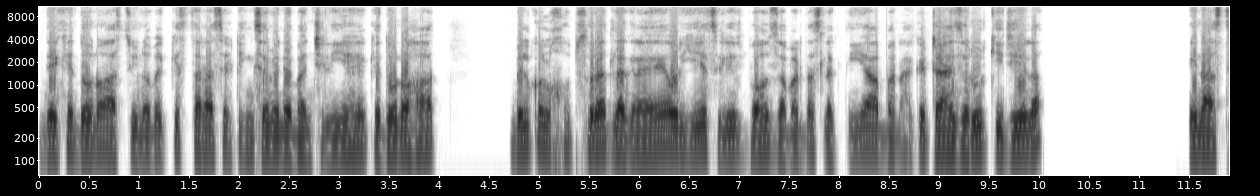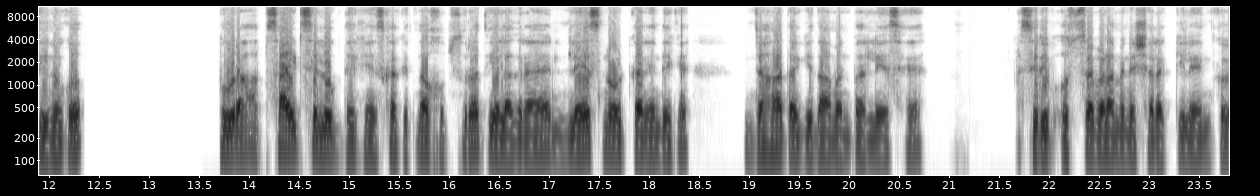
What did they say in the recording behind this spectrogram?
देखें, दोनों आस्तीनों पे किस तरह सेटिंग से मैंने बंच लिए हैं, कि दोनों हाथ बिल्कुल खूबसूरत लग रहे हैं और ये स्लीव्स बहुत ज़बरदस्त लगती हैं। आप बना के ट्राई ज़रूर कीजिएगा। इन आस्तीनों को। पूरा आप साइड से लुक देखें, इसका कितना खूबसूरत ये लग रहा है। लेस नोट करें, देखें, जहाँ तक ये दामन पर लेस है। सिर्फ़ उससे बड़ा मैंने शरक की लेंथ को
